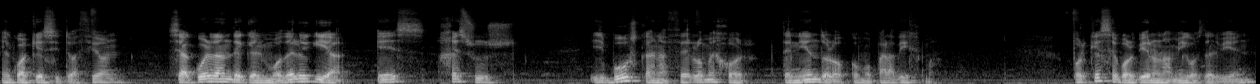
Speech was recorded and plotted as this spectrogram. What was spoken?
En cualquier situación, se acuerdan de que el modelo y guía es Jesús y buscan hacerlo mejor teniéndolo como paradigma. ¿Por qué se volvieron amigos del bien?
